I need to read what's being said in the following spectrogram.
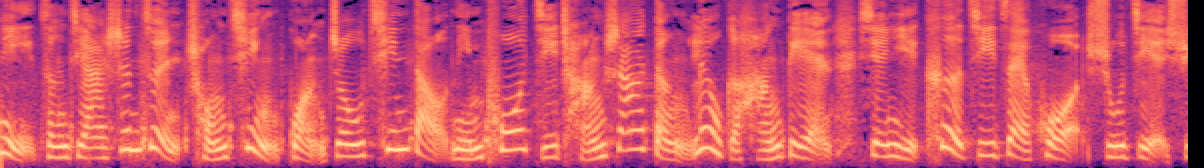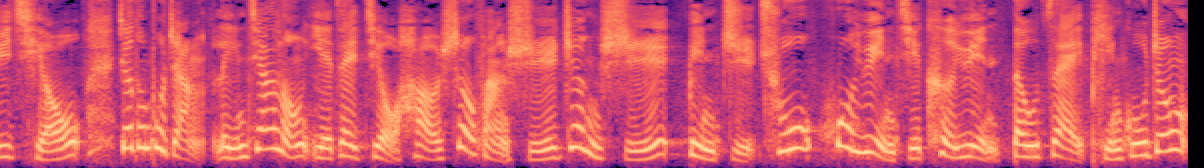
拟增加深圳、重庆、广州、青岛、宁波及长沙等六个航点，先以客机载货疏解需求。交通部长林佳龙也在九号受访时证实，并指出货运及客运都在评估中，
